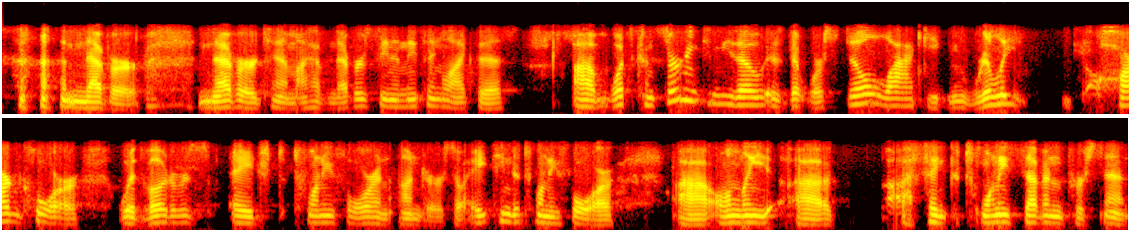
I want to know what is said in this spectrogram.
never, never, Tim. I have never seen anything like this. Um, what's concerning to me, though, is that we're still lacking really hardcore with voters aged 24 and under. So 18 to 24, uh, only uh, I think 27% said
